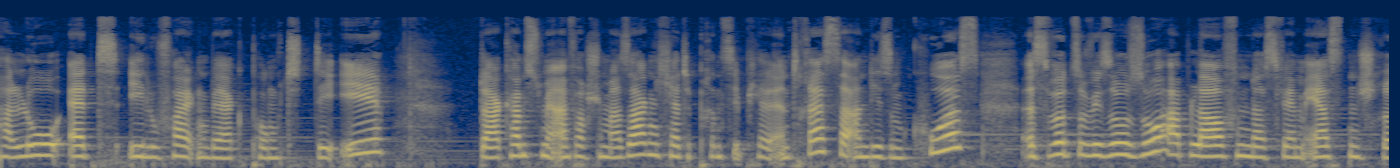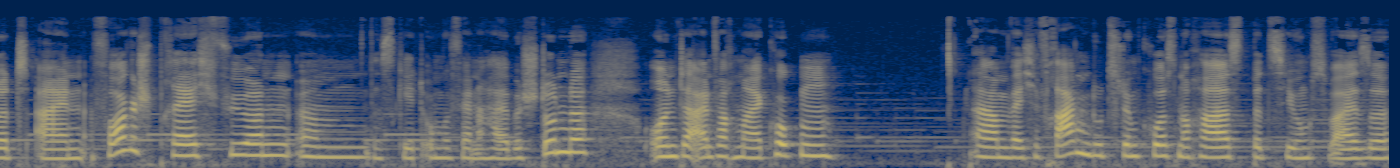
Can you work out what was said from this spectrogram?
hallo@elufalkenberg.de da kannst du mir einfach schon mal sagen, ich hätte prinzipiell Interesse an diesem Kurs. Es wird sowieso so ablaufen, dass wir im ersten Schritt ein Vorgespräch führen. Ähm, das geht ungefähr eine halbe Stunde und da einfach mal gucken, ähm, welche Fragen du zu dem Kurs noch hast, beziehungsweise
